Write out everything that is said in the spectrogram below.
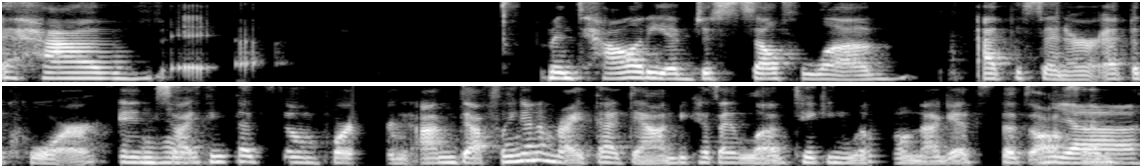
have mentality of just self-love at the center, at the core. And mm-hmm. so I think that's so important. I'm definitely going to write that down because I love taking little nuggets. That's awesome. Yeah.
